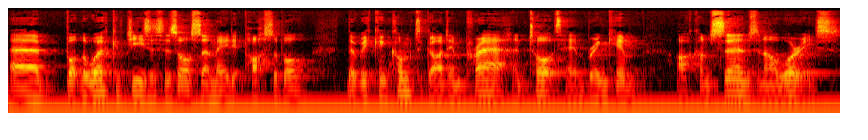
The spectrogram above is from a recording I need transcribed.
uh, but the work of Jesus has also made it possible that we can come to God in prayer and talk to Him, bring Him our concerns and our worries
